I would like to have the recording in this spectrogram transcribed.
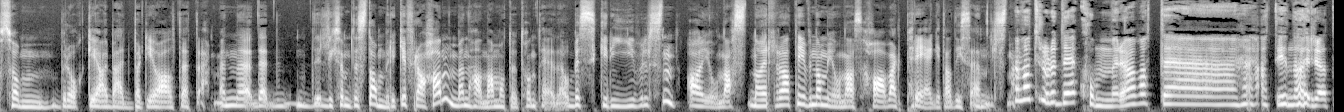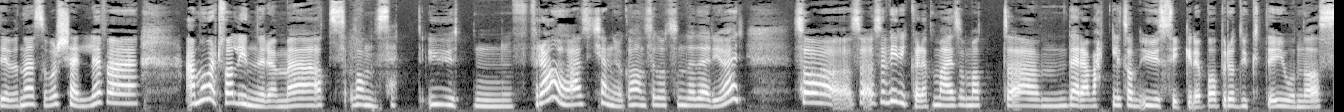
som bråk i Arbeiderpartiet og alt dette. Men eh, det, det, liksom, det, stammer ikke fra han, men han har måttet håndtere det. Og beskrivelsen av Jonas, narrativen om Jonas, har vært preget av disse hendelsene. Men hva tror du det kommer av at, eh, at de narrativene er så forskjellige? For jeg må i hvert fall innrømme at sånn sett utenfra, jeg kjenner jo ikke han så godt som det dere gjør, så, så, så, virker det på meg som at um, dere har vært litt sånn usikre på produktet Jonas,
